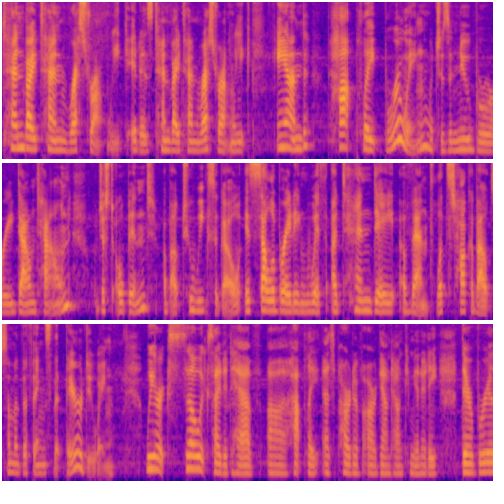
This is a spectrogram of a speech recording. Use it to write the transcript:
10 by 10 Restaurant Week. It is 10 by 10 Restaurant Week. And Hot Plate Brewing, which is a new brewery downtown, just opened about two weeks ago, is celebrating with a 10 day event. Let's talk about some of the things that they're doing. We are so excited to have uh, Hot Plate as part of our downtown community. They're br-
